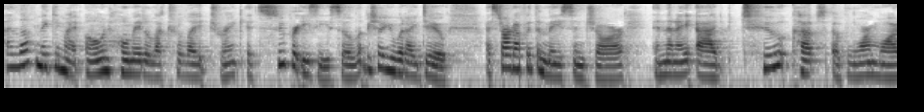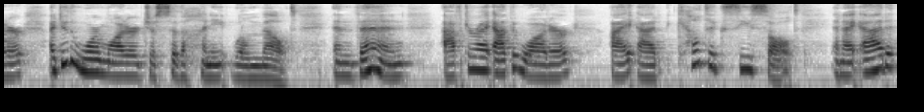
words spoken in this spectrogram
I love making my own homemade electrolyte drink. It's super easy, so let me show you what I do. I start off with a mason jar and then I add two cups of warm water. I do the warm water just so the honey will melt. And then after I add the water, I add Celtic sea salt and I add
